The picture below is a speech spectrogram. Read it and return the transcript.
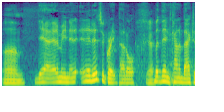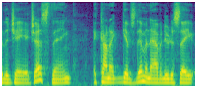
Um, Yeah. I mean, and and it is a great pedal. Yeah. But then, kind of back to the JHS thing, it kind of gives them an avenue to say,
